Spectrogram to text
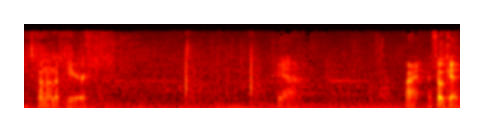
What's going on up here? Yeah. Alright, I feel good.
